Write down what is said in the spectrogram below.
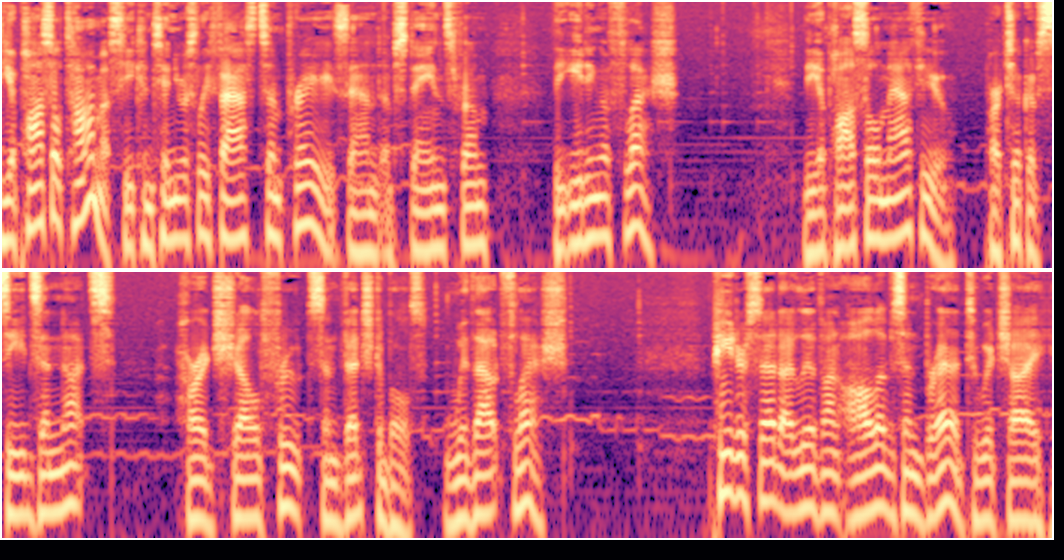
The Apostle Thomas, he continuously fasts and prays and abstains from the eating of flesh. The Apostle Matthew partook of seeds and nuts, hard shelled fruits and vegetables, without flesh. Peter said, I live on olives and bread, to which I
